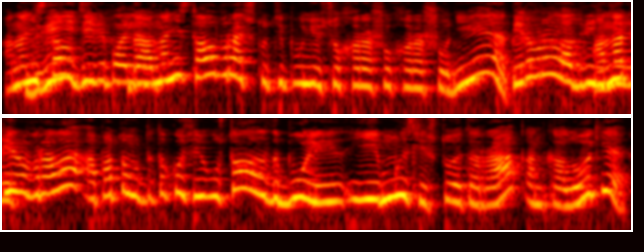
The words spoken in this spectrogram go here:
Она не Две стала, недели болела. да, она не стала врать, что типа у нее все хорошо, хорошо. Нет. Переврала две Она недели. первая врала, а потом до такой устала от боли и, и мысли, что это рак, онкология.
